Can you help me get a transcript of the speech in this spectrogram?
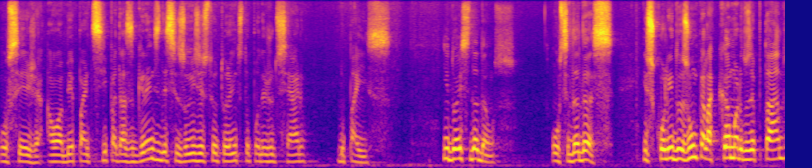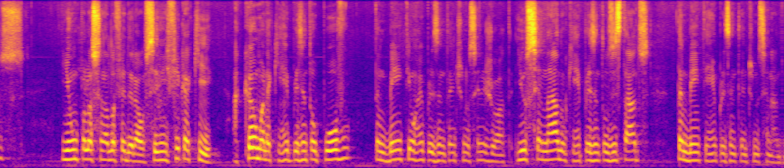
Ou seja, a OAB participa das grandes decisões estruturantes do Poder Judiciário do país. E dois cidadãos, ou cidadãs, escolhidos um pela Câmara dos Deputados e um pelo Senado Federal. Significa que a Câmara, que representa o povo, também tem um representante no CNJ. E o Senado, que representa os estados, também tem representante no Senado.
